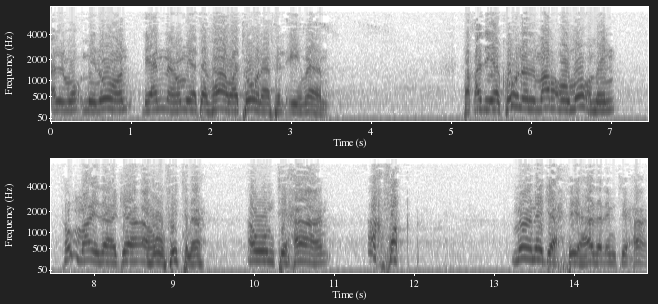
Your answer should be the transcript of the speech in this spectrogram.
المؤمنون لانهم يتفاوتون في الإيمان. فقد يكون المرء مؤمن ثم إذا جاءه فتنة أو امتحان أخفق. ما نجح في هذا الامتحان.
